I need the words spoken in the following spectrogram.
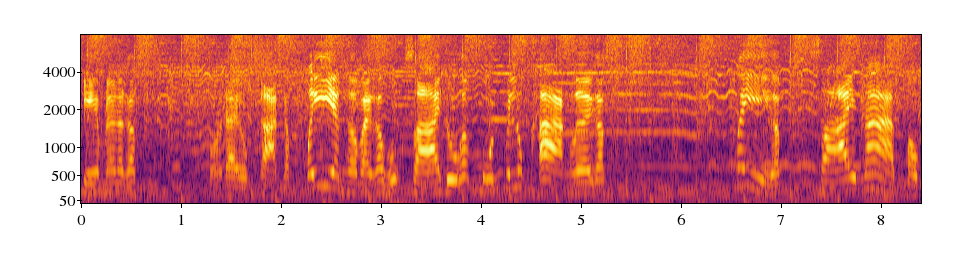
เกมแล้วนะครับพอได้โอกาสครับเปี้ยงเข้าไปครับฮุกซ้ายดูครับหมุนเป็นลูกข่างเลยครับนี่ครับซ้ายหน้าตบ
